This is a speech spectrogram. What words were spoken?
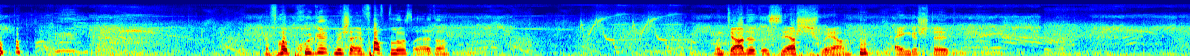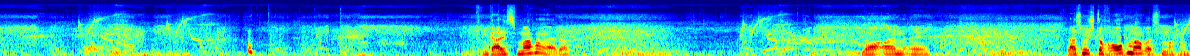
er verprügelt mich einfach bloß, Alter. Und ja, das ist sehr schwer eingestellt. Kann gar nichts machen, Alter. Mann, ey. Lass mich doch auch mal was machen.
